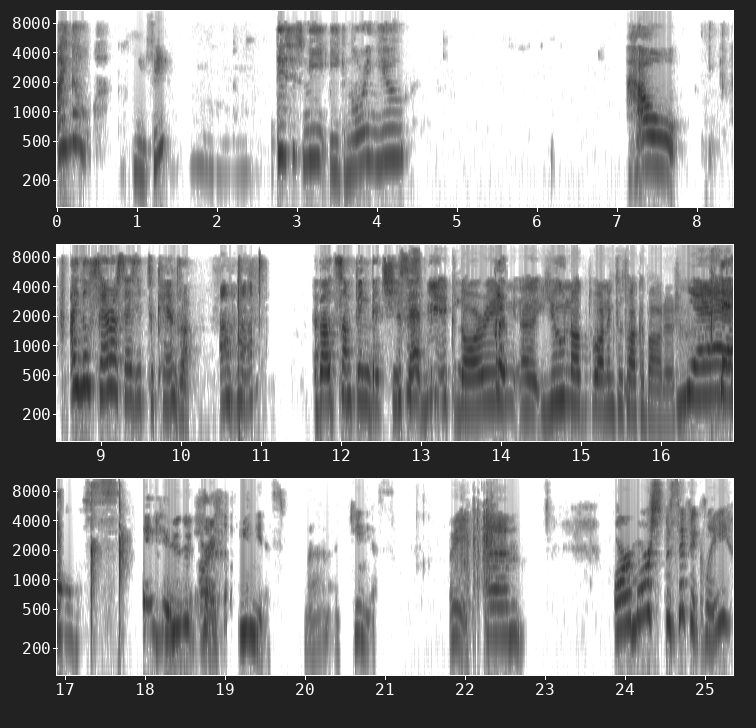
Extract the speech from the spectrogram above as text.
I know. Nisi? This is me ignoring you. How? I know Sarah says it to Kendra Uh-huh. about something that she This said. is me ignoring uh, you not wanting to talk about it. Yes! Thank You are a genius, man. A genius. Okay, um, or more specifically,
